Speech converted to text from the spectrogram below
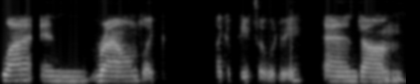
flat and round, like like a pizza would be. And um,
